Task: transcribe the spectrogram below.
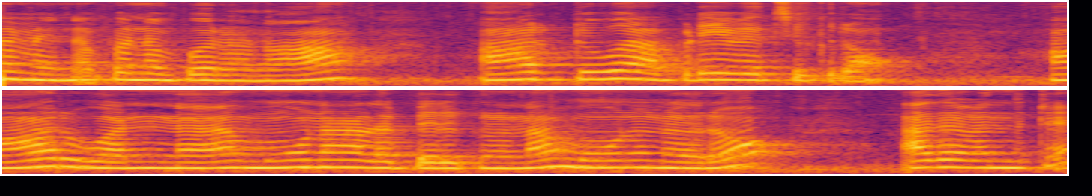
நம்ம என்ன பண்ண போகிறோன்னா ஆர் டூவை அப்படியே வச்சுக்கிறோம். ஆர் ஒன்னை மூணால் பெருக்கணும்னா மூணு நேரம் அதை வந்துட்டு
